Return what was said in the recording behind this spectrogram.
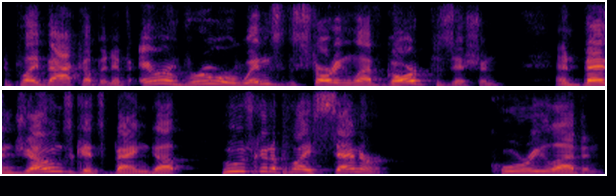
to play backup. And if Aaron Brewer wins the starting left guard position and Ben Jones gets banged up, who's going to play center? Corey Levin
